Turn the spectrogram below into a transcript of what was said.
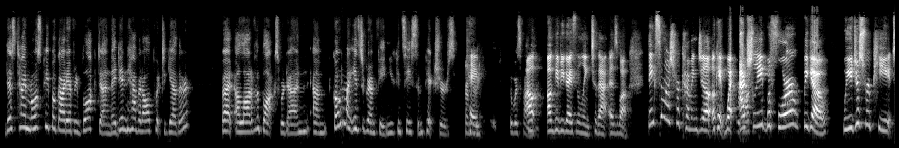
this time, most people got every block done. They didn't have it all put together, but a lot of the blocks were done. Um, go to my Instagram feed and you can see some pictures. okay. It was fun. I'll, I'll give you guys the link to that as well. Thanks so much for coming, Jill. Okay, what You're actually, welcome. before we go, will you just repeat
